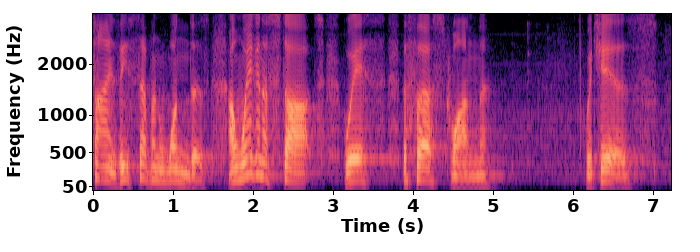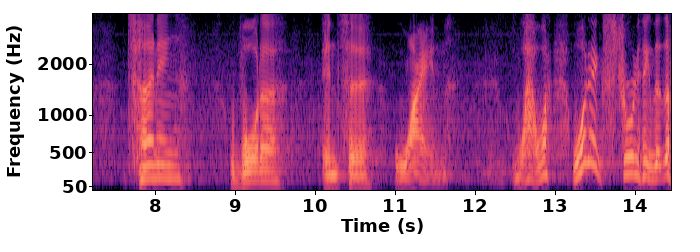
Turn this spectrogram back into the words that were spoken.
signs, these seven wonders. And we're going to start with the first one, which is turning water into wine. Wow, what, what an extraordinary thing. That the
